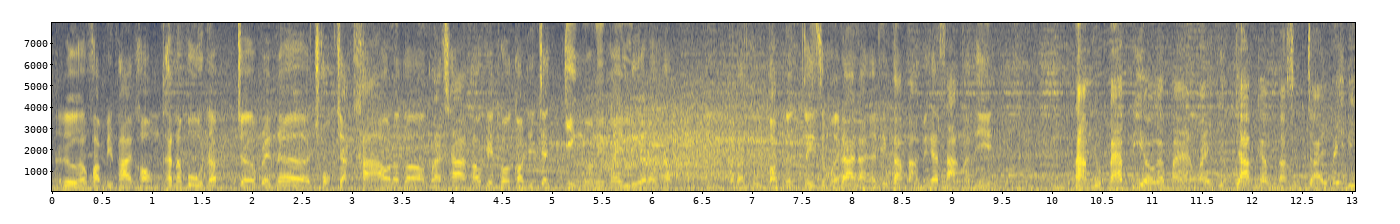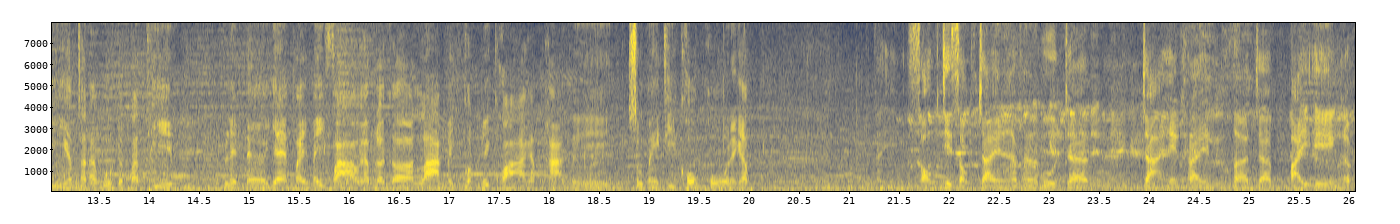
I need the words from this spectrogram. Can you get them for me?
แล้วดูครับความผิดพลาดของธนบูรณ์ครับ เจอเบรนเนอร์ฉกจากเท้า แล้วก็กระชากเข้าเขตโทษก่อนที่จะยิงตรงนี้ไม่เหลือแล้วครับประตูตอนหนึ่งตีเสมอได้หลังจากที่ตามหลังไม่แค่3นาทีนำอยู่แป๊บเดียวครับแม่ไปยึกยักครับตัดสินใจไม่ดีครับธนบูรณ์กับตันทีมเบลนเนอร์แย่งไปไม่ฟาวครับแล้วก็ลากไปกดด้วยขวาครับผ่านมือสุเมธีโคกโพนะครับ สองจิตสองใจนะครับธนบูรณ์จะจ่ายให้ใครหรือว่าจะไปเองครับ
